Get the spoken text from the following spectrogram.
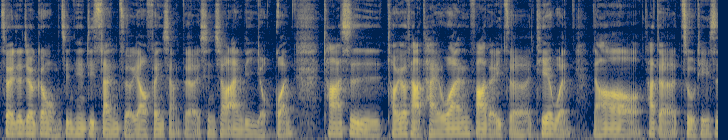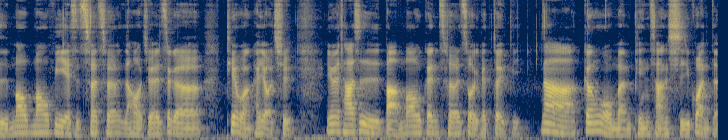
所以这就跟我们今天第三则要分享的行销案例有关。它是 Toyota 台湾发的一则贴文，然后它的主题是猫猫 VS 车车，然后我觉得这个贴文很有趣。因为它是把猫跟车做一个对比，那跟我们平常习惯的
